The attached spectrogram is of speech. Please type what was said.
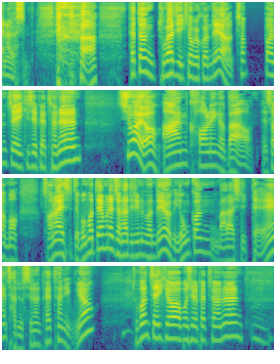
애나였습니다. 자, 패턴 두 가지 익혀볼 건데요. 첫 번째 익히실 패턴은 쉬워요. I'm calling about. 그래서 뭐 전화했을 때 뭐뭐 때문에 전화 드리는 건데요. 그 용건 말하실 때 자주 쓰는 패턴이고요. 두 번째 익혀보실 패턴은 음.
